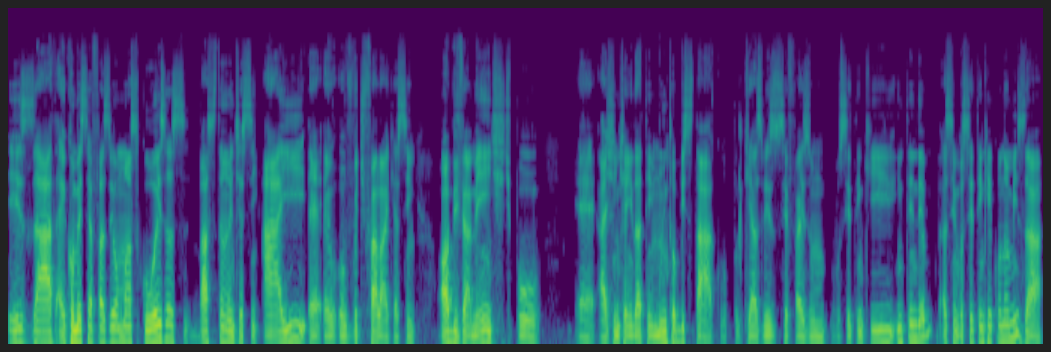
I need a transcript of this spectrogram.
Exato. Aí comecei a fazer umas coisas bastante, assim. Aí, é, eu, eu vou te falar que, assim, obviamente, tipo, é, a gente ainda tem muito obstáculo, porque às vezes você faz um. Você tem que entender, assim, você tem que economizar.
